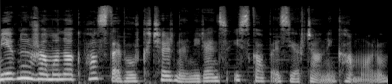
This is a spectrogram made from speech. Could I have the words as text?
Միևնույն ժամանակ փաստ է, որ քչերն են իրենց իսկապես երջանիկ համարում։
